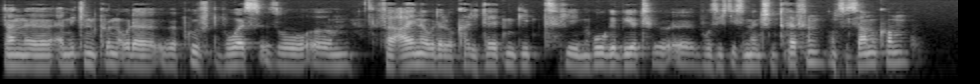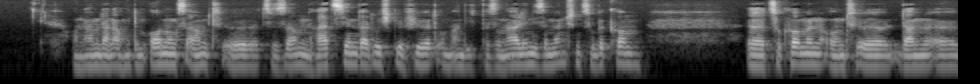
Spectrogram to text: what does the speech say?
dann äh, ermitteln können oder überprüft, wo es so ähm, Vereine oder Lokalitäten gibt hier im Ruhrgebiet, äh, wo sich diese Menschen treffen und zusammenkommen. Und haben dann auch mit dem Ordnungsamt äh, zusammen Razzien da durchgeführt, um an die Personalien dieser Menschen zu bekommen äh, zu kommen und äh, dann äh,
